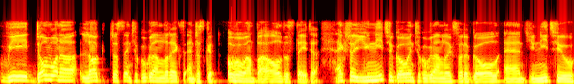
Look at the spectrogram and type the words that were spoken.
we don't want to log just into Google Analytics and just get overwhelmed by all this data. Actually, you need to go into Google Analytics with a goal and you need to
